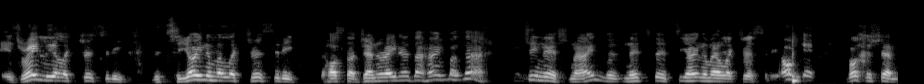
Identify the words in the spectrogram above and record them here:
Israeli electricity, the Tzionim electricity, the Hosta generator, the Haim Bazach? Tzinish, nine, it's the Tzionim electricity. Okay. The.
